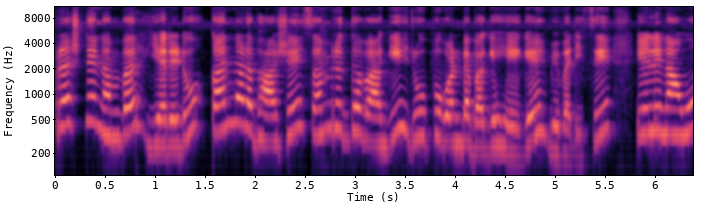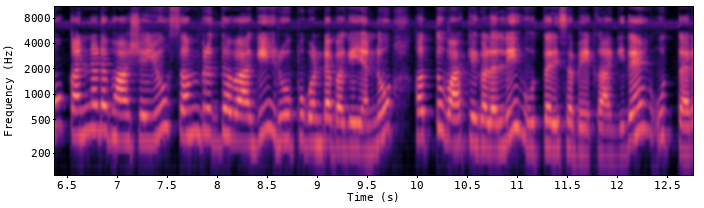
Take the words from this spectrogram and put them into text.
ಪ್ರಶ್ನೆ ನಂಬರ್ ಎರಡು, ಕನ್ನಡ ಭಾಷೆ ಸಮೃದ್ಧವಾಗಿ ರೂಪುಗೊಂಡ ಬಗೆ ಹೇಗೆ? ವಿವರಿಸಿ. ಇಲ್ಲಿ ನಾವು ಕನ್ನಡ ಭಾಷೆಯು ಸಮೃದ್ಧವಾಗಿ ರೂಪುಗೊಂಡ ಬಗೆಯನ್ನು ಹತ್ತು ವಾಕ್ಯಗಳಲ್ಲಿ ಉತ್ತರಿಸಬೇಕಾಗಿದೆ. ಉತ್ತರ,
